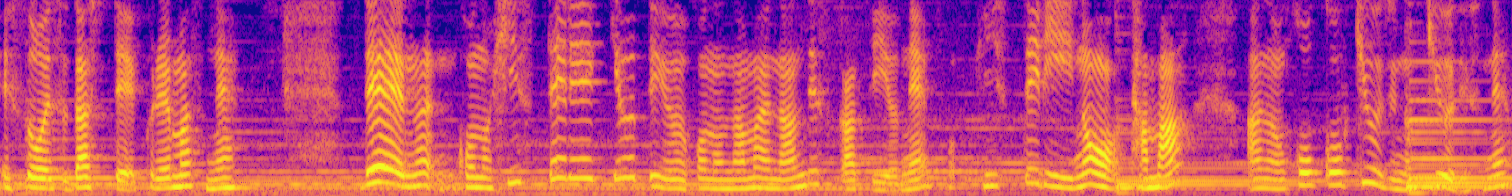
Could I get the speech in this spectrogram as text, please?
SOS 出してくれますね。で、このヒステリー級っていうこの名前何ですかっていうね、ヒステリーの玉、あの、高校球児の球ですね。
